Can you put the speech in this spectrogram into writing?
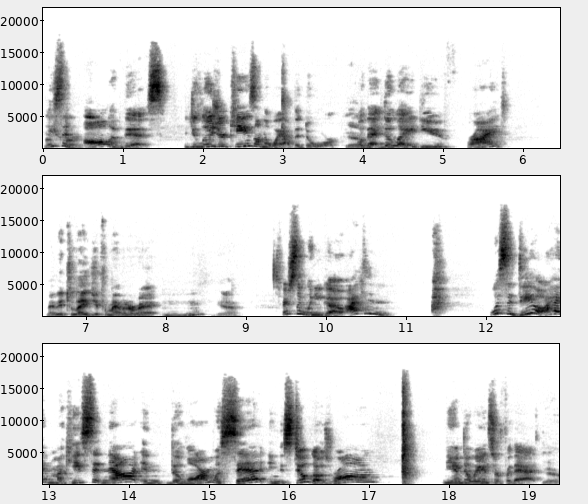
That's he said right. all of this. Did you lose your keys on the way out the door? Yeah. Well, that delayed you, right? Maybe it delayed you from having a wreck. Mm-hmm. You know, Especially when you go, I didn't. What's the deal? I had my keys sitting out and the alarm was set and it still goes wrong. You have no answer for that. yeah,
